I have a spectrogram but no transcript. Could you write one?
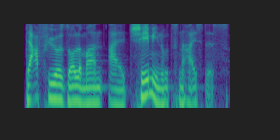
Dafür solle man Alchemy nutzen, heißt es.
